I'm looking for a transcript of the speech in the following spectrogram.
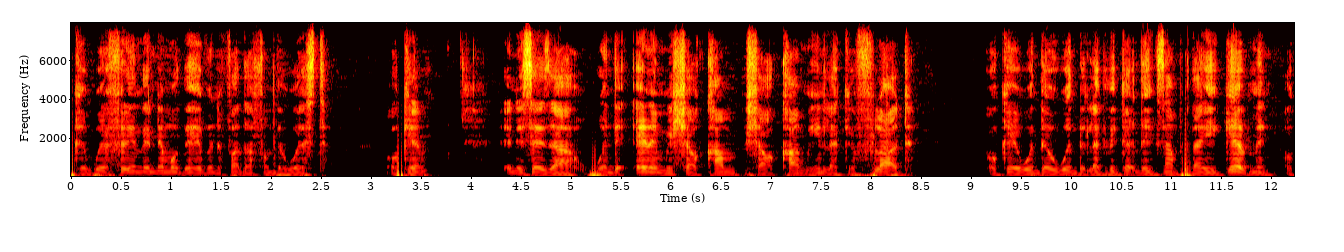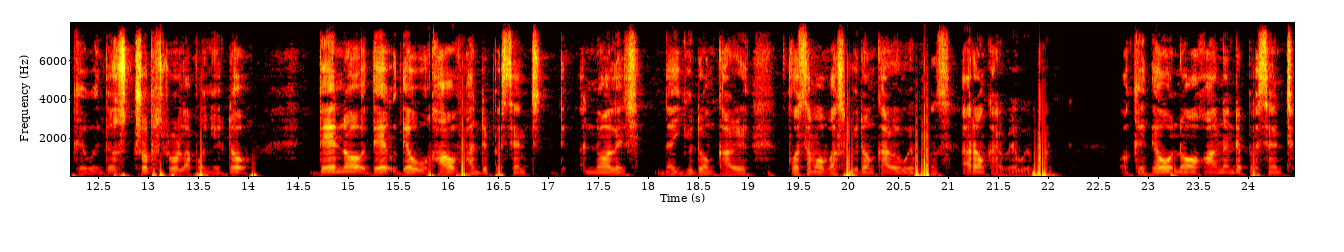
Okay, we're fearing the name of the Heavenly Father from the west. Okay, and it says, uh, when the enemy shall come shall come in like a flood. Okay, when they when the like the the example that he gave me. Okay, when those troops roll up on your door, they know they they will have hundred percent knowledge that you don't carry. For some of us, we don't carry weapons. I don't carry a weapon. Okay, they will know 100%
